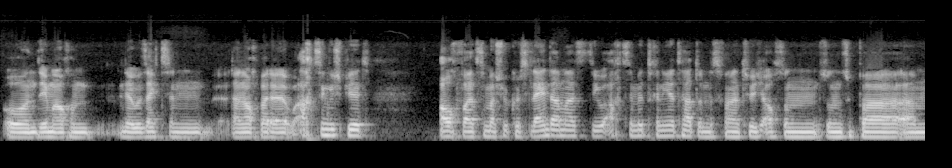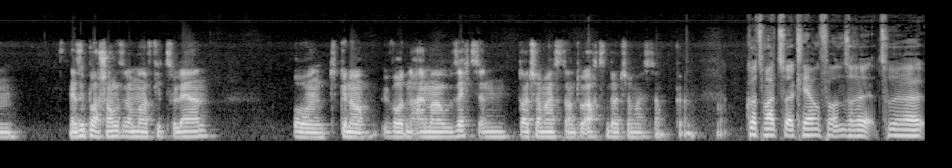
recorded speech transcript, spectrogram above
und eben auch in der U16 dann auch bei der U18 gespielt. Auch weil zum Beispiel Chris Lane damals die U18 mittrainiert hat und das war natürlich auch so ein, so ein super, ähm, eine super Chance, nochmal viel zu lernen. Und genau, wir wurden einmal U16 Deutscher Meister und U18 Deutscher Meister. Genau. Kurz mal zur Erklärung für unsere Zuhörer.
